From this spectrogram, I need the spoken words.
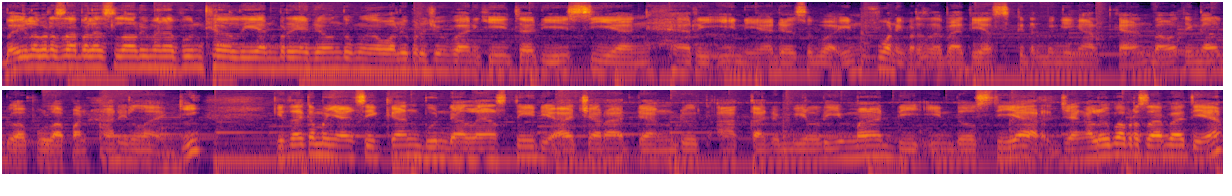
Baiklah persahabat Leslar di mana pun kalian berada untuk mengawali perjumpaan kita di siang hari ini Ada sebuah info nih persahabat ya sekedar mengingatkan bahwa tinggal 28 hari lagi Kita akan menyaksikan Bunda Lesti di acara Dangdut Akademi 5 di Indosiar Jangan lupa persahabat ya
